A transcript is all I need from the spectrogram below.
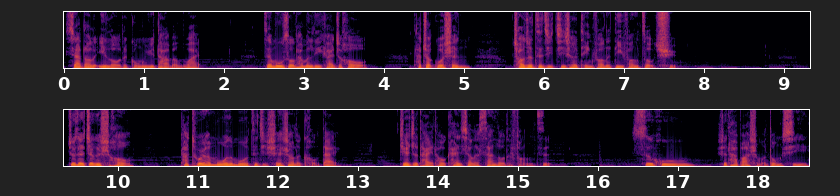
下到了一楼的公寓大门外。在目送他们离开之后，他转过身，朝着自己机车停放的地方走去。就在这个时候，他突然摸了摸自己身上的口袋，接着抬头看向了三楼的房子。似乎是他把什么东西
